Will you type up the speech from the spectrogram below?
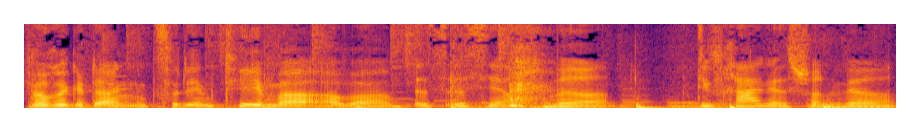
wirre Gedanken zu dem Thema, aber. Es ist ja auch wirr. Die Frage ist schon wirr.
